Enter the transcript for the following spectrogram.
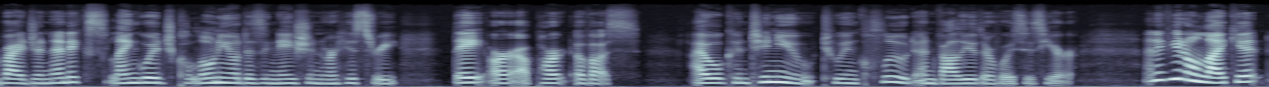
by genetics, language, colonial designation, or history, they are a part of us. I will continue to include and value their voices here. And if you don't like it,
